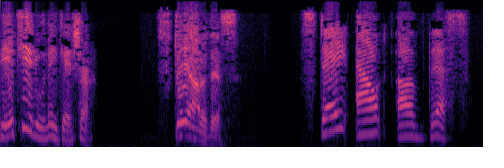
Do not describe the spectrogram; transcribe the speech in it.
别介入那件事儿。Stay out of this. Stay out of this.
